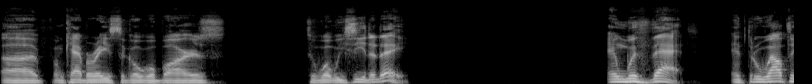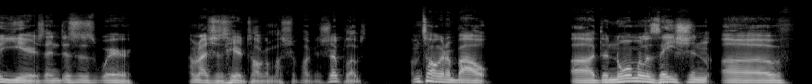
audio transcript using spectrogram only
uh, from cabarets to go-go bars to what we see today, and with that, and throughout the years, and this is where I'm not just here talking about fucking strip clubs. I'm talking about uh, the normalization of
